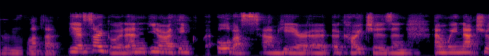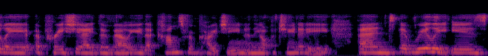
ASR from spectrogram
Mm, love that. Yeah, so good. And you know, I think all of us um, here are, are, coaches, and and we naturally appreciate the value that comes from coaching and the opportunity. And it really is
